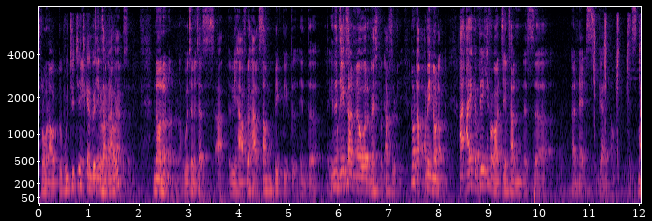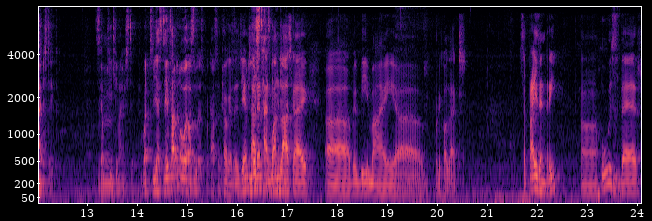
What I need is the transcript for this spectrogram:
thrown out to. Make can be James thrown Harden, out? No, no, no, no, no. Vucevic has. Uh, we have to have some big people in the in the my James Harden over Westbrook. Absolutely, no doubt. I mean, no doubt. I, I completely forgot James Harden is uh, a Nets guy now. It's my mistake. It's completely my mistake. But yes, James Harden over Russell Westbrook. Absolutely. Okay, so James Harden and one last guy uh, will be my uh, what do you call that? Surprise entry. Uh, who is there?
